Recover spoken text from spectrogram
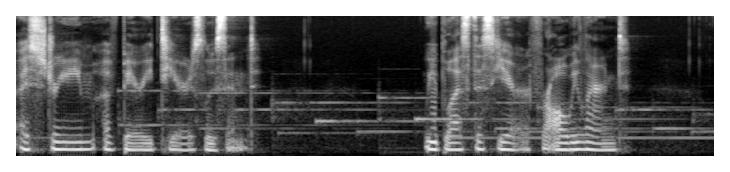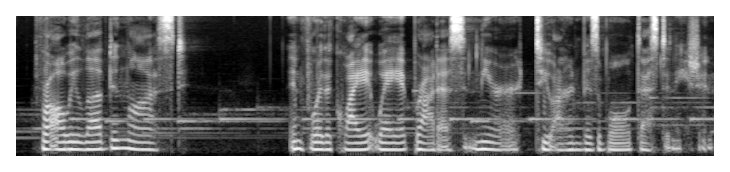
a stream of buried tears loosened. We bless this year for all we learned, for all we loved and lost, and for the quiet way it brought us nearer to our invisible destination.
